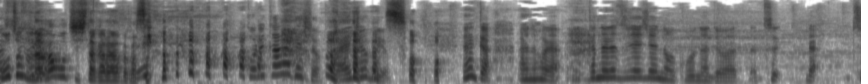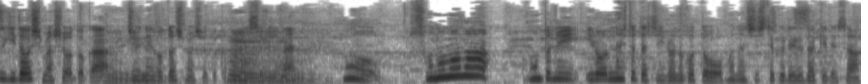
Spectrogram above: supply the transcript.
もうちょっと長持ちしたかなとかさ。これからでしょ。大丈夫よ。そう。なんかあのほら必ず JJ のコーナーではつら次どうしましょうとか、うん。10年後どうしましょうとか話するじゃない、うん。もうそのまま本当にいろんな人たちにいろんなことをお話ししてくれるだけでさ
